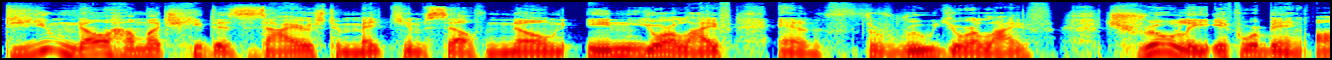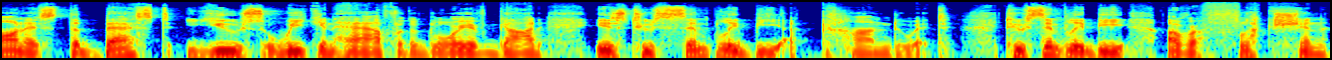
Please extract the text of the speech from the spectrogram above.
Do you know how much He desires to make Himself known in your life and through your life? Truly, if we're being honest, the best use we can have for the glory of God is to simply be a conduit, to simply be a reflection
